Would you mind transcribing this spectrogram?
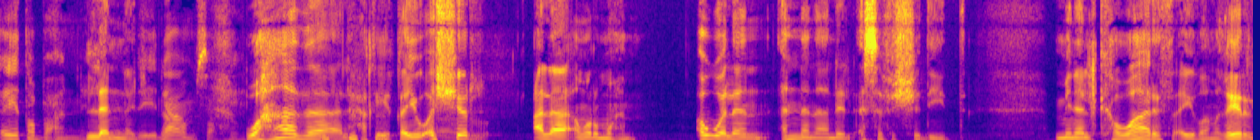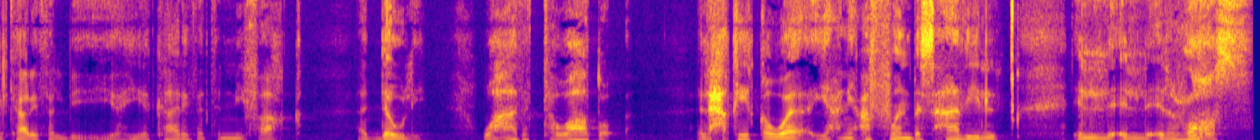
أي طبعا لن نجد. نعم صحيح وهذا الحقيقة يؤشر على أمر مهم. اولا أننا للأسف الشديد من الكوارث أيضا غير الكارثة البيئية هي كارثة النفاق الدولي وهذا التواطؤ الحقيقة ويعني عفوا بس هذه ال ال ال الرخص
